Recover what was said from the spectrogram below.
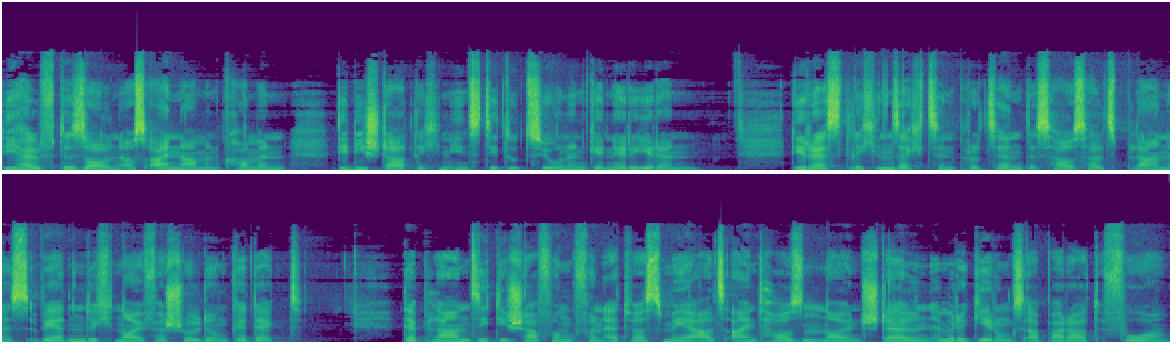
die Hälfte sollen aus Einnahmen kommen, die die staatlichen Institutionen generieren. Die restlichen 16 Prozent des Haushaltsplanes werden durch Neuverschuldung gedeckt. Der Plan sieht die Schaffung von etwas mehr als 1000 neuen Stellen im Regierungsapparat vor.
